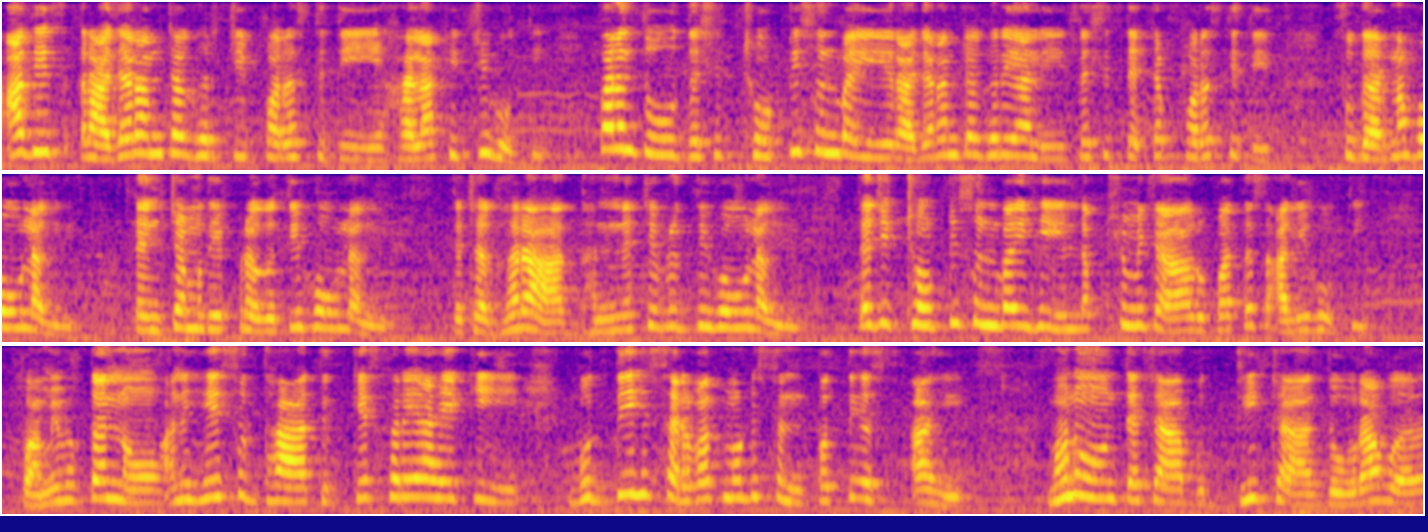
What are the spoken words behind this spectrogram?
आधीच राजारामच्या घरची परिस्थिती हालाखीची होती. परंतु जशी छोटी सुनबाई राजारामच्या घरी आली तशी त्याच्या परिस्थितीत सुधारणा होऊ लागली. त्यांच्यामध्ये प्रगती होऊ लागली. त्याच्या घरात धान्याची वृद्धी होऊ लागली. त्याची छोटी सुनबाई ही लक्ष्मीच्या रूपातच आली होती. स्वामी भक्तांनो आणि हे सुद्धा तितकेच खरे आहे की बुद्धी ही सर्वात मोठी संपत्ती अस आहे. म्हणून त्याच्या बुद्धीच्या जोरावर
